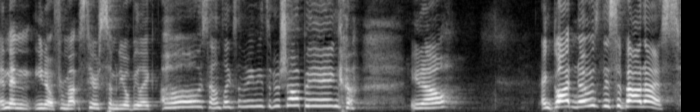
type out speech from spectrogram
And then, you know, from upstairs, somebody will be like, oh, sounds like somebody needs to go shopping, you know? And God knows this about us.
